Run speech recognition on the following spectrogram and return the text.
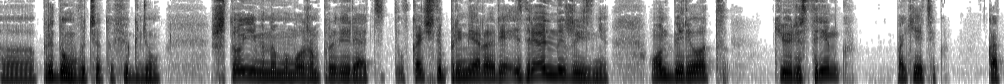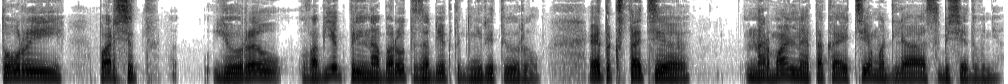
э, придумывать эту фигню. Что именно мы можем проверять? В качестве примера из реальной жизни он берет query string, пакетик, который парсит URL в объект или наоборот из объекта генерит URL. Это, кстати, нормальная такая тема для собеседования.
